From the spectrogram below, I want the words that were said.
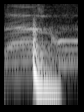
love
